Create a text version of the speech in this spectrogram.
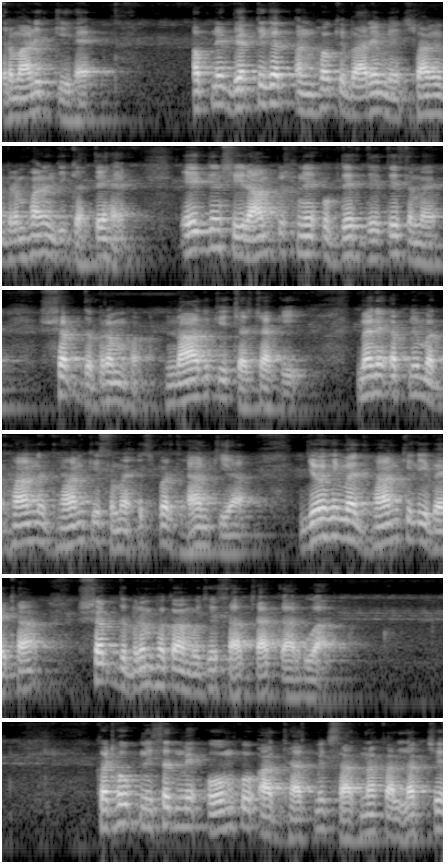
प्रमाणित की है। अपने व्यक्तिगत अनुभव के बारे में स्वामी ब्रह्मानंद जी कहते हैं, एक दिन श्री रामकृष्ण ने उपदेश देते समय शब्द ब्रह्म, नाद की चर्चा की। मैंने अपने मध्यान्ह ध्यान के समय इस पर ध्यान किया। जो ही मैं ध्यान के लिए बैठा, शब्द ब्रह्म का मुझे साक्षात्कार हुआ। कठोपनिषद में ओम को आध्यात्मिक साधना का लक्ष्य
